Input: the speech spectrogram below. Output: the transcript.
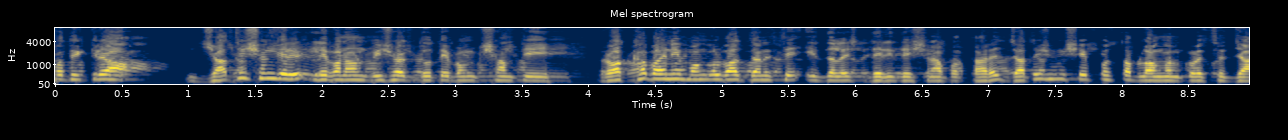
প্রতিক্রিয়া। জাতিসংঘের লেবানন বিষয়ক দূত এবং শান্তি রক্ষা বাহিনী মঙ্গলবার জানিয়েছে, ইসরায়েলের দেরিতে সেনা প্রত্যাহারে জাতিসংঘ সেই প্রস্তাব লঙ্ঘন করেছে যা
